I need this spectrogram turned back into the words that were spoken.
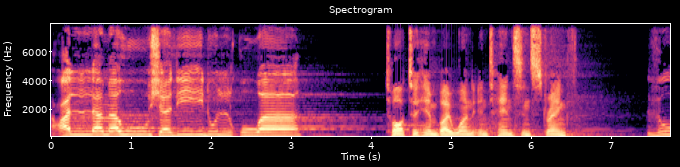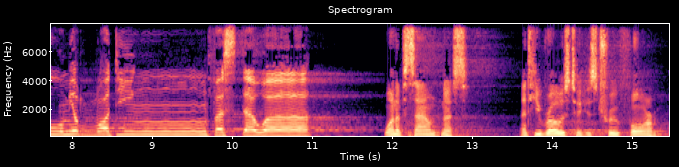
علمه شديد القوى taught to him by one intense in strength, ذو مرة فاستوى one of soundness, and he rose to his true form, وهو بالأفق الأعلى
